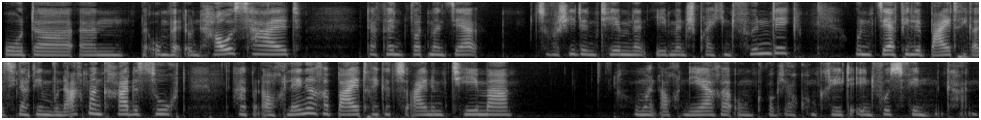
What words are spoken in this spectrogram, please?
oder ähm, bei Umwelt und Haushalt. Da find, wird man sehr zu verschiedenen Themen dann eben entsprechend fündig und sehr viele Beiträge. Also je nachdem, wonach man gerade sucht, hat man auch längere Beiträge zu einem Thema, wo man auch nähere und wirklich auch konkrete Infos finden kann.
